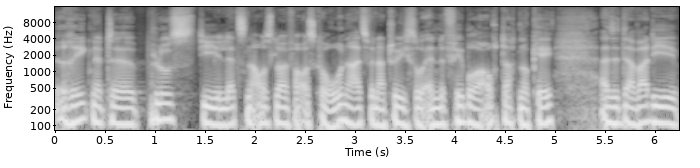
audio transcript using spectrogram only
regnete, plus die letzten Ausläufer aus Corona, als wir natürlich so Ende Februar auch dachten, okay, also da war die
